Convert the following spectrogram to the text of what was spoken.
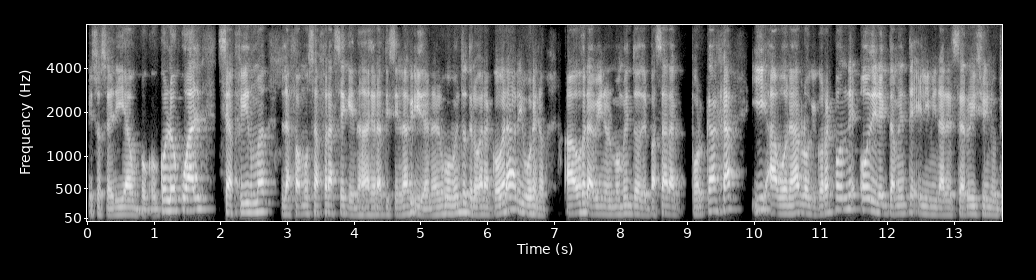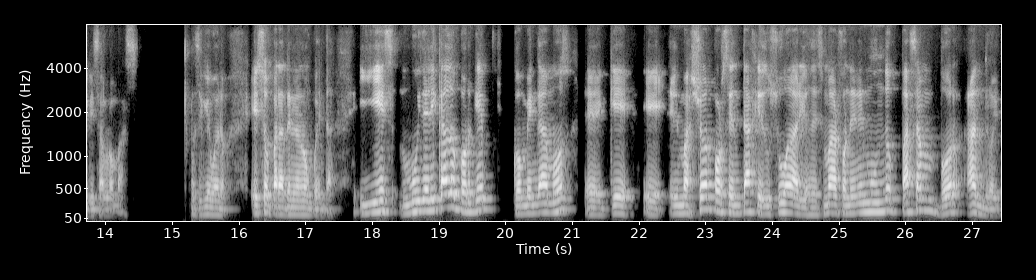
eso sería un poco. Con lo cual se afirma la famosa frase que nada es gratis en la vida. En algún momento te lo van a cobrar y bueno, ahora vino el momento de pasar por caja y abonar lo que corresponde o directamente eliminar el servicio y no utilizarlo más. Así que bueno, eso para tenerlo en cuenta. Y es muy delicado porque convengamos eh, que eh, el mayor porcentaje de usuarios de smartphone en el mundo pasan por Android.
